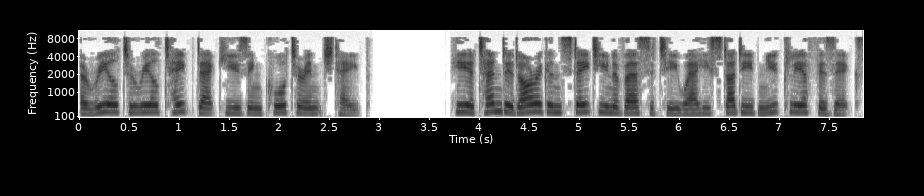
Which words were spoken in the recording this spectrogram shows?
a reel-to-reel -reel tape deck using quarter-inch tape. He attended Oregon State University where he studied nuclear physics.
